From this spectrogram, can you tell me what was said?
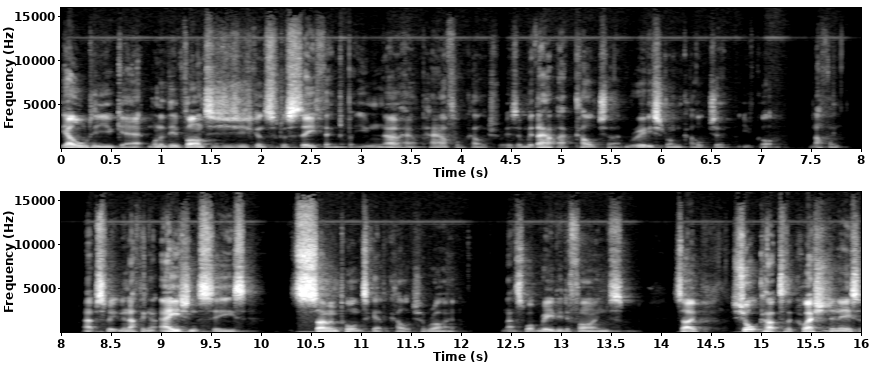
the older you get, one of the advantages is you can sort of see things, but you know how powerful culture is. And without that culture, that really strong culture, you've got nothing, absolutely nothing. And agencies, it's so important to get the culture right. And that's what really defines. So, shortcut to the question is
